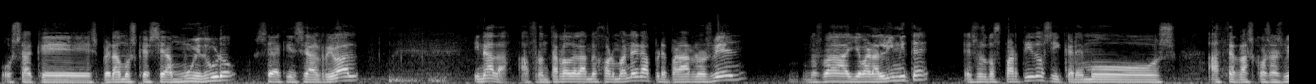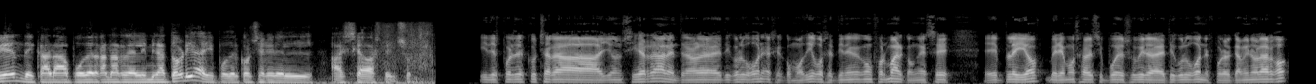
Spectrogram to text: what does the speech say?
o sea que esperamos que sea muy duro, sea quien sea el rival. Y nada, afrontarlo de la mejor manera, prepararnos bien, nos va a llevar al límite esos dos partidos y queremos hacer las cosas bien de cara a poder ganar la eliminatoria y poder conseguir el ansiado ascenso. Y después de escuchar a John Sierra, el entrenador del Atlético Lugones, que como digo, se tiene que conformar con ese eh, playoff, veremos a ver si puede subir al Atlético Lugones por el camino largo.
